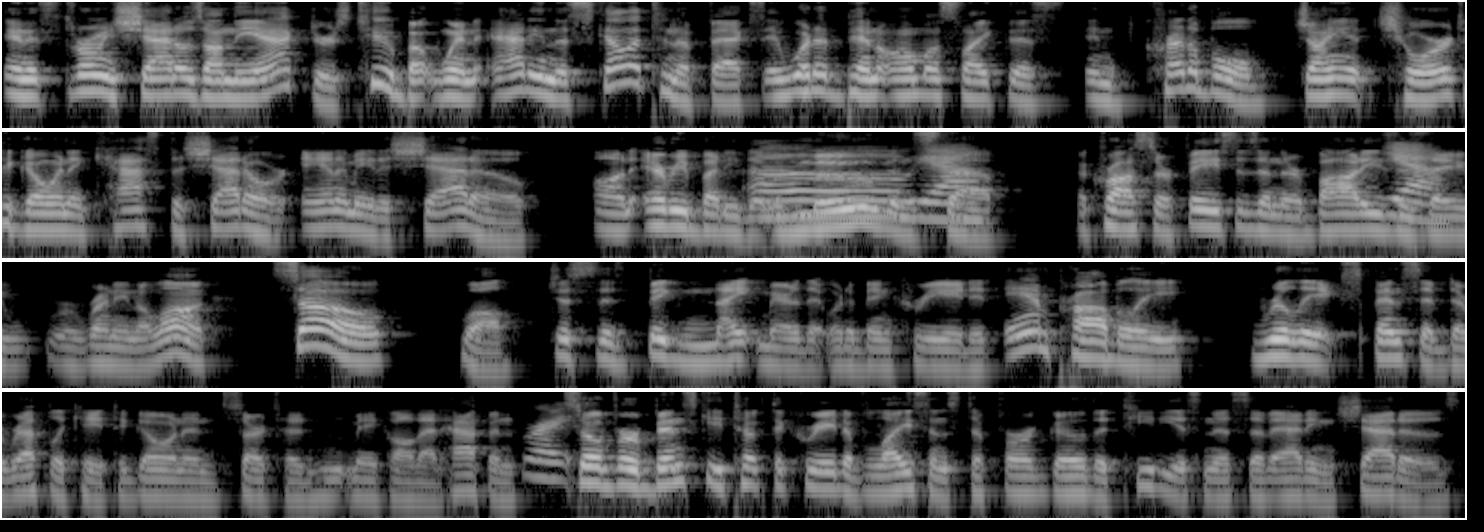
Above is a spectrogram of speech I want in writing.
and it's throwing shadows on the actors too. But when adding the skeleton effects, it would have been almost like this incredible giant chore to go in and cast a shadow or animate a shadow on everybody that would move Oh, and yeah. stuff across their faces and their bodies Yeah. as they were running along. So, well, just this big nightmare that would have been created and probably really expensive to replicate to go in and start to make all that happen. Right. So Verbinski took the creative license to forego the tediousness of adding shadows.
